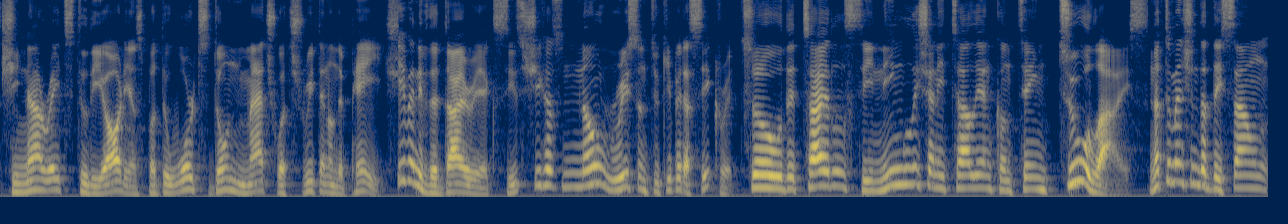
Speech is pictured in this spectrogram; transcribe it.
She narrates to the audience, but the words don't match what's written on the page. Even if the diary exists, she has no reason to keep it a secret. So the titles in English and Italian contain two lies, not to mention that they sound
